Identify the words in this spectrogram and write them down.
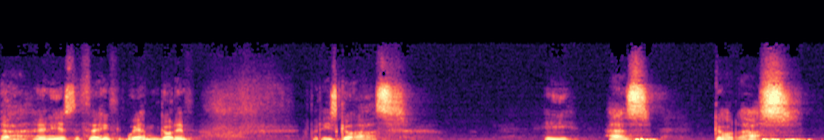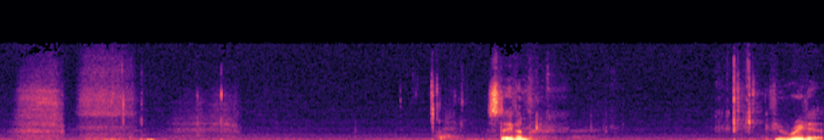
yeah, and here's the thing we haven't got him, but he's got us. He has got us. Stephen, if you read it,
